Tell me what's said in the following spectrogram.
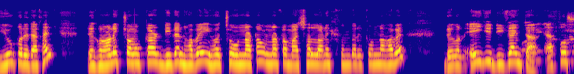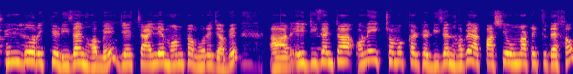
ভিউ করে দেখাই। দেখুন, অনেক চমৎকার ডিজাইন হবে। এই হচ্ছে উন্নাটা উন্নাটা মাসাল্লাহ অনেক সুন্দর একটি উন্না হবে। দেখুন, এই যে ডিজাইনটা এত সুন্দর একটি ডিজাইন হবে যে চাইলে মনটা ভরে যাবে। আর এই ডিজাইনটা অনেক চমৎকার একটা ডিজাইন হবে। আর পাশে উন্নাটা একটু দেখাও।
